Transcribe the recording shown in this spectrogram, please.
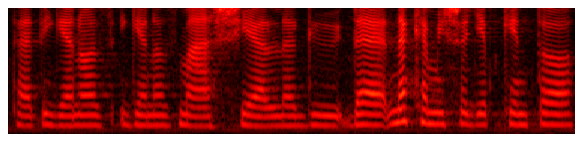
tehát igen, az, igen, az más jellegű. De nekem is egyébként a,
